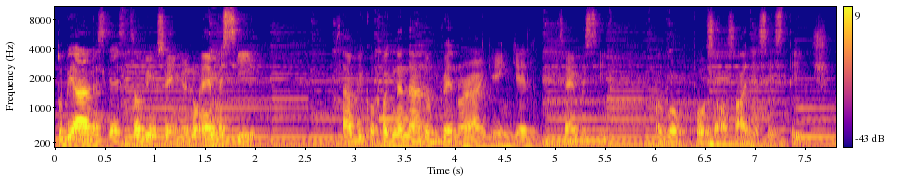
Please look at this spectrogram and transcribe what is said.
To be honest guys, sabihin ko sa inyo, nung MSC, sabi ko, pag nanalo Bren or Archangel sa MSC, magpo-propose ako sa kanya sa stage.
